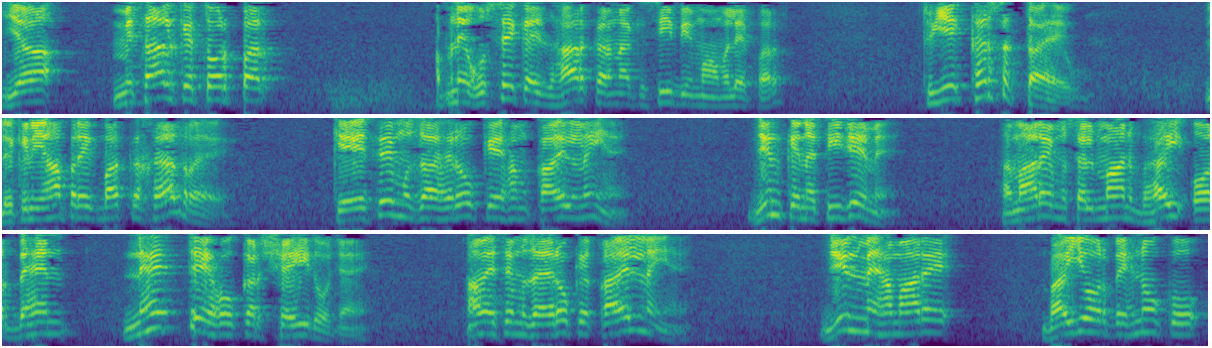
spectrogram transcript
یا مثال کے طور پر اپنے غصے کا اظہار کرنا کسی بھی معاملے پر، تو یہ کر سکتا ہے وہ۔ لیکن یہاں پر ایک بات کا خیال رہے کہ ایسے مظاہروں کے ہم قائل نہیں ہیں، جن کے نتیجے میں ہمارے مسلمان بھائی اور بہن نہتے ہو کر شہید ہو جائیں۔ ہم ایسے مظاہروں کے قائل نہیں ہیں، جن میں ہمارے بھائیوں اور بہنوں کو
